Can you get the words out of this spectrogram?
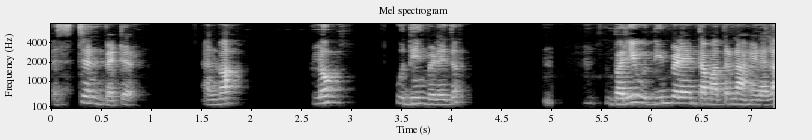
ಬೆಸ್ಟ್ ಆ್ಯಂಡ್ ಬೆಟರ್ ಅಲ್ವಾ? ಗ್ಲೋ ಉದ್ದಿನ ಬೇಳೆದು. ಬರೀ ಉದ್ದಿನ ಬೇಳೆ ಅಂತ ಮಾತ್ರ ನಾನು ಹೇಳಲ್ಲ.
